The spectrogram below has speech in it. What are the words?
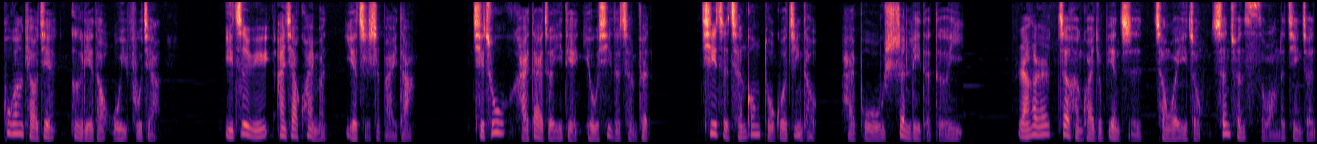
曝光条件恶劣到无以复加。以至于按下快门也只是白搭，起初还带着一点游戏的成分。妻子成功躲过镜头，还不无胜利的得意。然而，这很快就变质，成为一种生存死亡的竞争，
